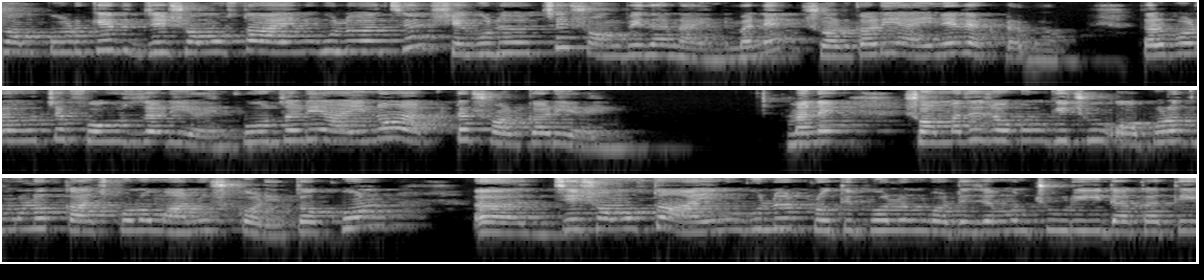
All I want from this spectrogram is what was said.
সম্পর্কের যে সমস্ত আইনগুলো আছে, সেগুলো হচ্ছে সংবিধান আইন মানে সরকারি আইনের একটা ভাগ। তারপরে হচ্ছে ফৌজদারি আইন। ফৌজদারি আইনও একটা সরকারি আইন। মানে সমাজে যখন কিছু অপরাধমূলক কাজ কোনো মানুষ করে, তখন যে সমস্ত আইনগুলোর প্রতিফলন ঘটে, যেমন চুরি, ডাকাতি,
